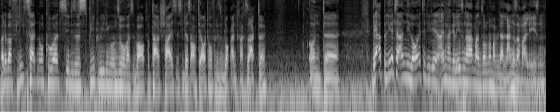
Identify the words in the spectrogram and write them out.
Man überfliegt es halt nur kurz, hier dieses Speedreading und so, was überhaupt total scheiße ist, wie das auch der Autor von diesem Blog-Eintrag sagte. Und äh, der appellierte an die Leute, die den Eintrag gelesen haben, man soll doch mal wieder langsamer lesen.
